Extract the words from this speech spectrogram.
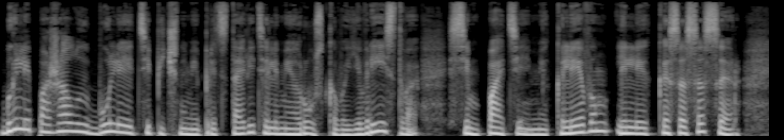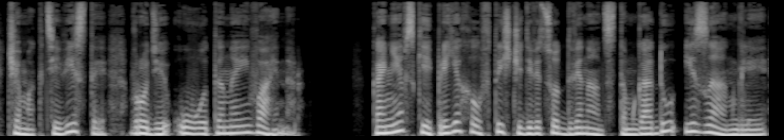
были, пожалуй, более типичными представителями русского еврейства с симпатиями к левым или к СССР, чем активисты вроде Уоттена и Вайнер. Коневский приехал в 1912 году из Англии,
